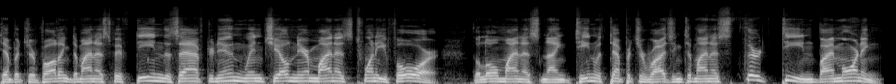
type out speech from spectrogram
Temperature falling to minus 15 this afternoon, wind chill near minus 24. The low minus 19 with temperature rising to minus 13 by morning.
